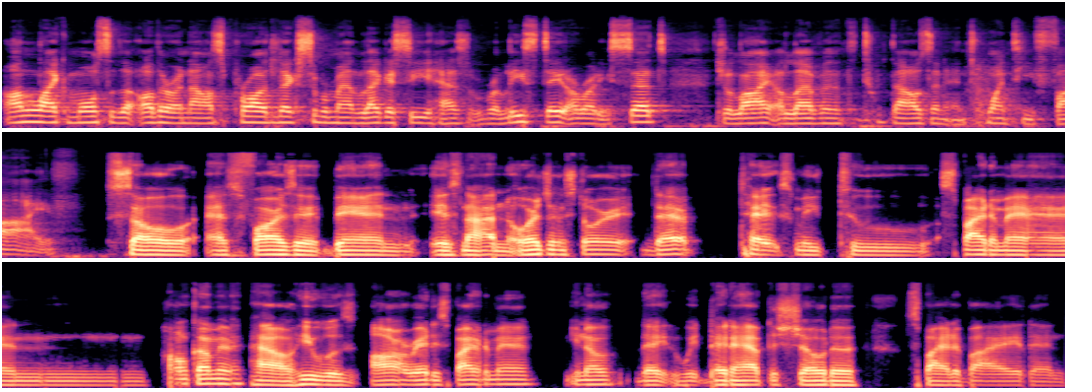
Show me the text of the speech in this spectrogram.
Unlike most of the other announced projects, Superman Legacy has a release date already set, July 11th, 2025. So, as far as it being, it's not an origin story. That takes me to Spider-Man Homecoming, how he was already Spider-Man. You know, they we, they didn't have to show the Spider Bite and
